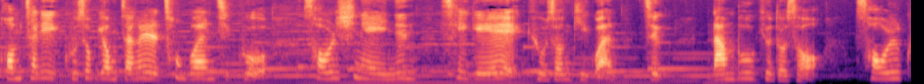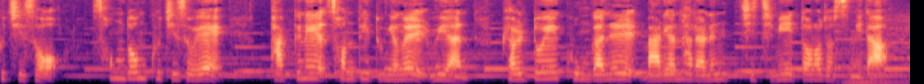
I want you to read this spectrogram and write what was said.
검찰이 구속영장을 청구한 직후 서울 시내에 있는 세 개의 교정기관, 즉 남부교도소, 서울구치소, 성동구치소에 박근혜 전 대통령을 위한 별도의 공간을 마련하라는 지침이 떨어졌습니다.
